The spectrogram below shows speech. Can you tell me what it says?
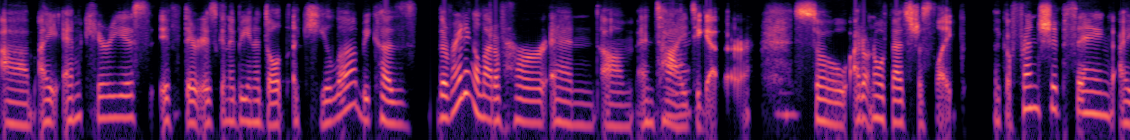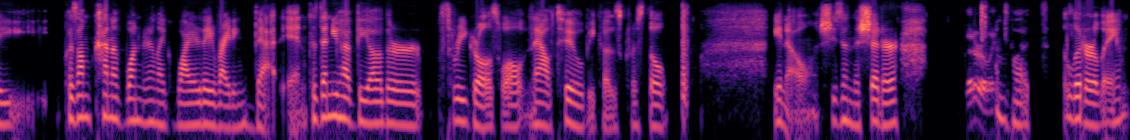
Um, I am curious if there is going to be an adult Akilah because they're writing a lot of her and um and Ty Ty. together. Mhm. So I don't know if that's just like like a friendship thing. I because I'm kind of wondering like why are they writing that in? Because then you have the other three girls. Well, now two because Crystal, you know, she's in the shitter, literally. but literally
